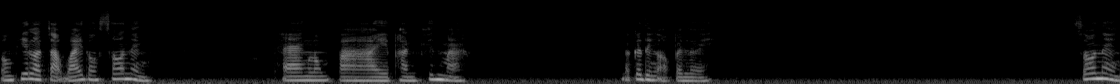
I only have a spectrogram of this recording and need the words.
ตรงที่เราจับไว้ตรงโซ่หนึ่ง แทงลงไปพันขึ้นมา แล้วก็ดึงออกไปเลย โซ่หนึ่ง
